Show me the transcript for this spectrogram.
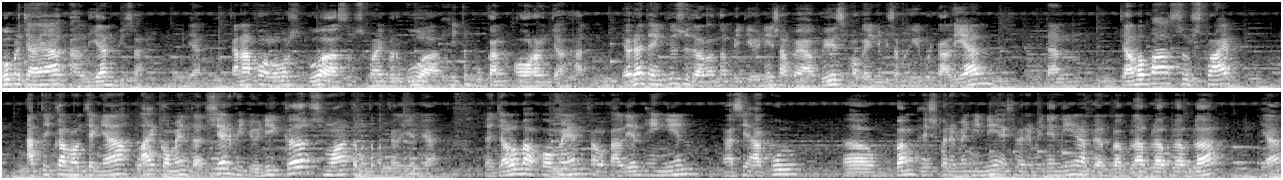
Gue percaya kalian bisa ya karena followers gua subscriber gua itu bukan orang jahat. Ya udah thank you sudah nonton video ini sampai habis. Semoga ini bisa menghibur kalian. Dan jangan lupa subscribe aktifkan loncengnya like comment dan share video ini ke semua teman-teman kalian ya. Dan jangan lupa komen kalau kalian ingin ngasih aku eh, bang eksperimen ini eksperimen ini dan bla bla bla bla bla ya.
